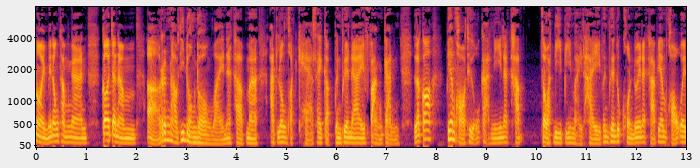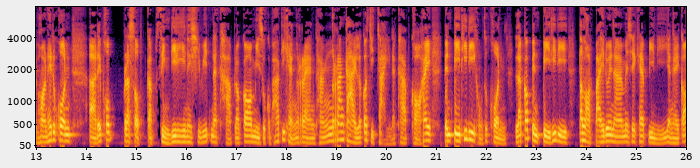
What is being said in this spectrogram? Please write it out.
หน่อยไม่ต้องทำงาน ก็จะนำเรื่องราวที่ดองดองๆไว้นะครับ มาอัดลงพอดแคสต์ให้กับเพื่อนๆได้ฟังกัน แล้วก็พี่แฮมขอถือโอกาสนี้นะครับ สวัสดีปีใหม่ไทยเพื่อนๆทุกคนด้วยนะครับพี่แฮมขออวยพรให้ทุกคนได้พบประสบกับสิ่งดีๆในชีวิตนะครับ แล้วก็มีสุขภาพที่แข็งแรงทั้งร่างกายแล้วก็จิตใจนะครับ ขอให้เป็นปีที่ดีของทุกคน แล้วก็เป็นปีที่ดีตลอดไปด้วยนะ ไม่ใช่แค่ปีนี้ ยังไงก็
